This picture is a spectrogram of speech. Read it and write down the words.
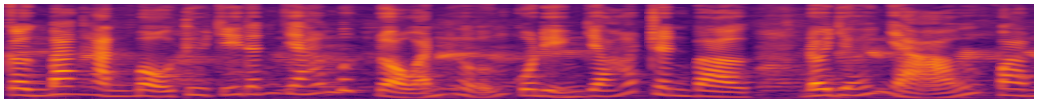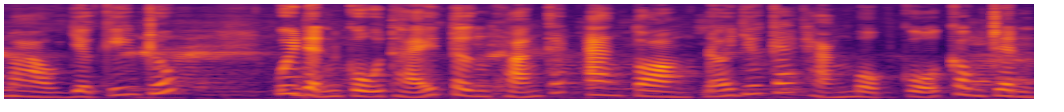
cần ban hành bộ tiêu chí đánh giá mức độ ảnh hưởng của điện gió trên bờ đối với nhà ở, qua màu và kiến trúc, quy định cụ thể từng khoảng cách an toàn đối với các hạng mục của công trình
